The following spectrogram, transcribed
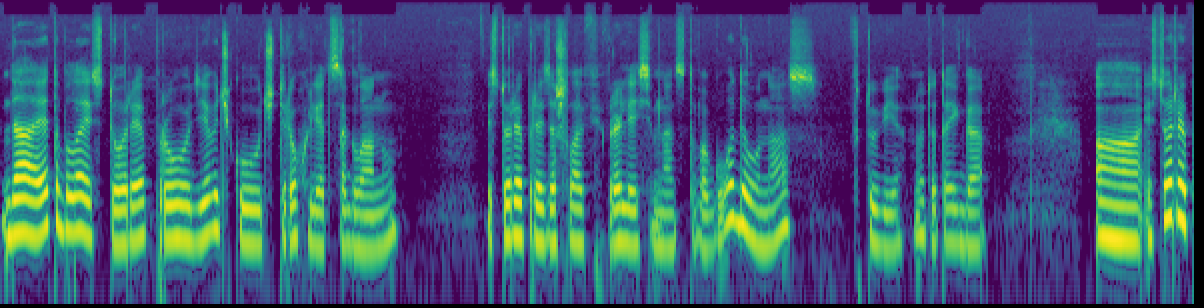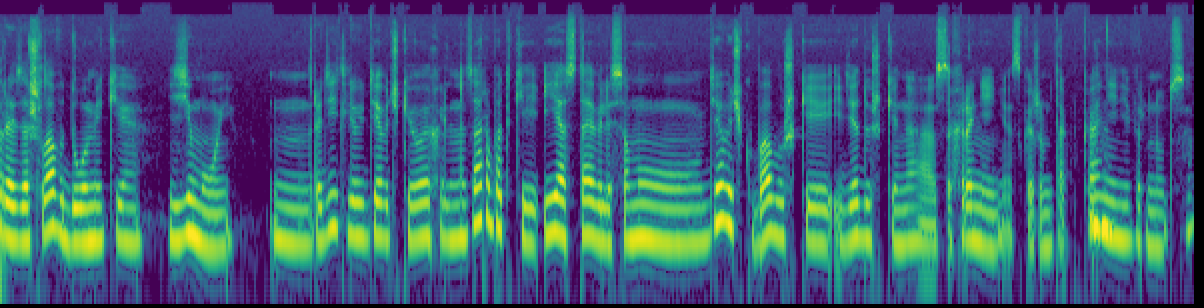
Да, это была история про девочку четырех лет Соглану. История произошла в феврале семнадцатого года у нас в Туве. Ну, это тайга. А, история произошла в домике зимой. Родители девочки уехали на заработки и оставили саму девочку, бабушке и дедушке на сохранение, скажем так, пока Мгм. они не вернутся.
